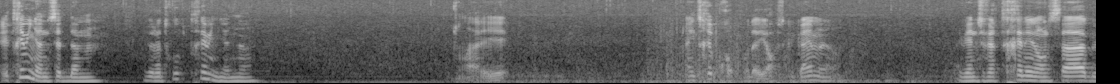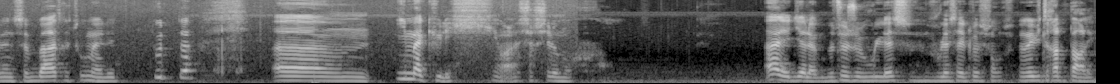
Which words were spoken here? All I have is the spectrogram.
Elle est très mignonne cette dame. Je la trouve très mignonne. Allez. Elle est très propre d'ailleurs, parce que quand même... Elle vient de se faire traîner dans le sable, elle vient de se battre et tout, mais elle est toute euh, immaculée. Voilà, cherchez le mot. Allez, dialogue. Je vous laisse, je vous laisse avec le son. Ça m'évitera de parler.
